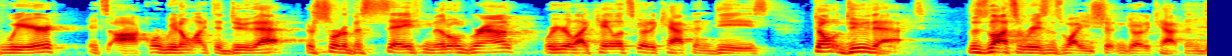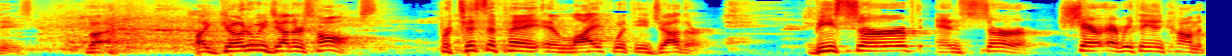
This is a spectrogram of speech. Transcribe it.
weird. It's awkward. We don't like to do that. There's sort of a safe middle ground where you're like, hey, let's go to Captain D's. Don't do that. There's lots of reasons why you shouldn't go to Captain D's. But, like, go to each other's homes. Participate in life with each other. Be served and serve. Share everything in common.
